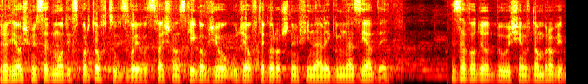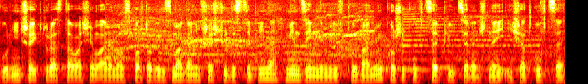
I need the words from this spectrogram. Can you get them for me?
Prawie 800 młodych sportowców z województwa śląskiego wzięło udział w tegorocznym finale gimnazjady. Zawody odbyły się w Dąbrowie Górniczej, która stała się areną sportowych zmagań w sześciu dyscyplinach, m.in. w pływaniu, koszykówce, piłce ręcznej i siatkówce.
